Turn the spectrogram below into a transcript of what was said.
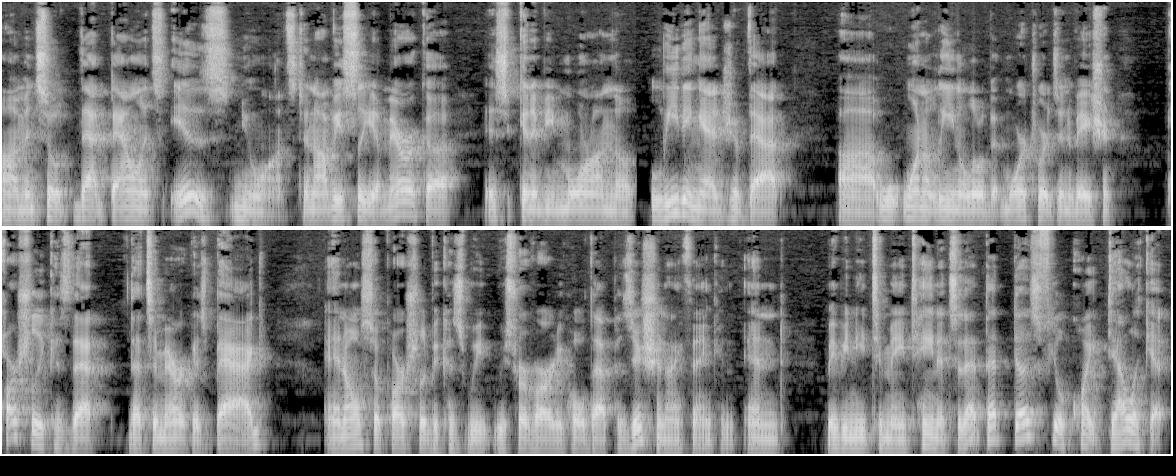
Um, and so that balance is nuanced. And obviously, America is going to be more on the leading edge of that, uh, want to lean a little bit more towards innovation, partially because that, that's America's bag, and also partially because we, we sort of already hold that position, I think, and, and maybe need to maintain it. So that, that does feel quite delicate.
